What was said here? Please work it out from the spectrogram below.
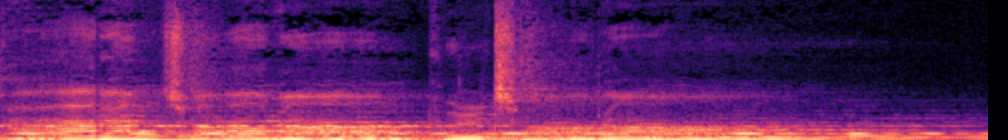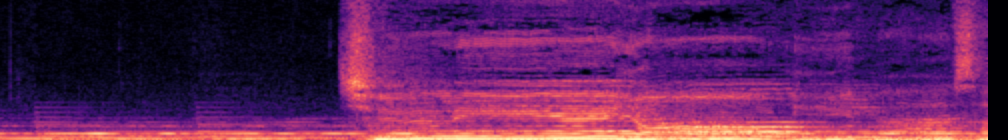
바람처럼 불처 진리의 영 임하사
